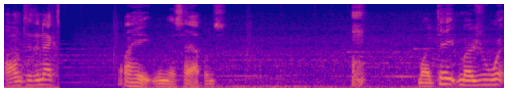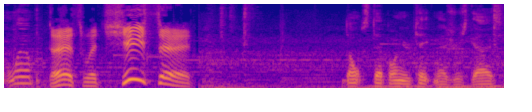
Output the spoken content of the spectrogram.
on to the next. I hate when this happens my tape measure went limp. That's what she said. Don't step on your tape measures guys.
